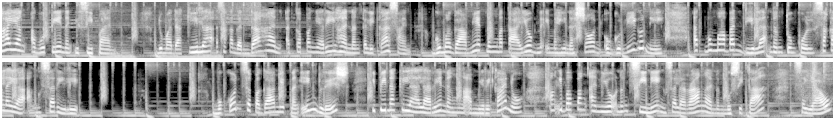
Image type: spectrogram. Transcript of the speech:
kayang abutin ng isipan. Dumadakila sa kagandahan at kapangyarihan ng kalikasan, gumagamit ng matayog na imahinasyon o guni-guni at bumabandila ng tungkol sa kalayaang sarili. Bukod sa paggamit ng English, ipinakilala rin ng mga Amerikano ang iba pang anyo ng sining sa larangan ng musika, sayaw,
